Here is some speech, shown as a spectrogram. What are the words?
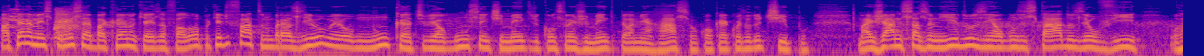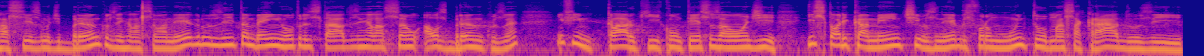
Até na minha experiência é bacana o que a Isa falou, porque de fato no Brasil eu nunca tive algum sentimento de constrangimento pela minha raça ou qualquer coisa do tipo. Mas já nos Estados Unidos, em alguns estados, eu vi o racismo de brancos em relação a negros e também em outros estados em relação aos brancos, né? Enfim, claro que contextos onde historicamente os negros foram muito massacrados e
